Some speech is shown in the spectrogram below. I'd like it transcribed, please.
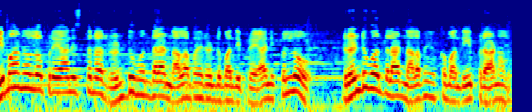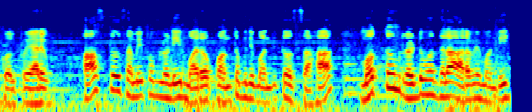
విమానంలో ప్రయాణిస్తున్న రెండు వందల నలభై రెండు మంది ప్రయాణికుల్లో రెండు వందల నలభై ఒక్క మంది ప్రాణాలు కోల్పోయారు. హాస్టల్ సమీపంలోని మరో పంతొమ్మిది మందితో సహా మొత్తం రెండు వందల అరవై మంది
